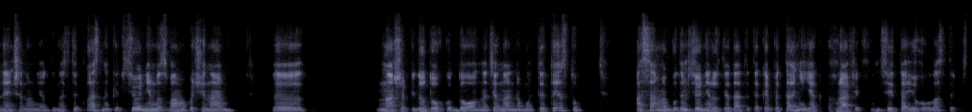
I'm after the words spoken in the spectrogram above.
день, шановні одинадцятикласники. Сьогодні ми з вами починаємо е, нашу підготовку до національного мультитесту. А саме будемо сьогодні розглядати таке питання, як графік функції та його властивості.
